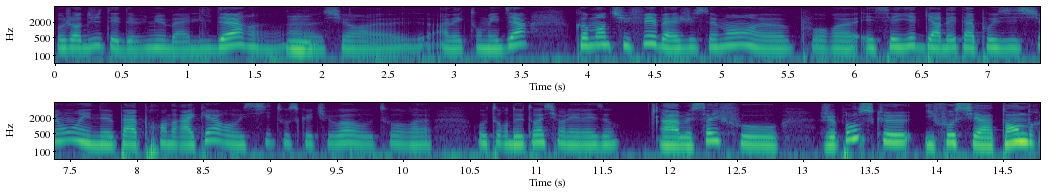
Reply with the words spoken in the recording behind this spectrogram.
Aujourd'hui, tu es devenue bah, leader Mm. sur, avec ton média. Comment tu fais bah, justement pour essayer de garder ta position et ne pas prendre à cœur aussi tout ce que tu vois autour, autour de toi sur les réseaux? Ah, mais ça, il faut. Je pense que il faut s'y attendre.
